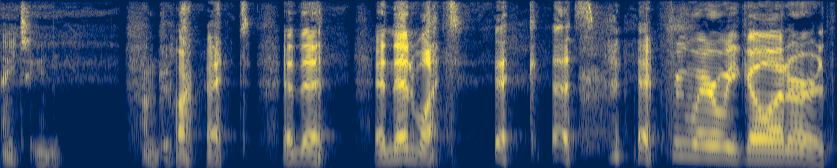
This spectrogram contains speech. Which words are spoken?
1800s. All right. And then, and then what? because everywhere we go on earth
